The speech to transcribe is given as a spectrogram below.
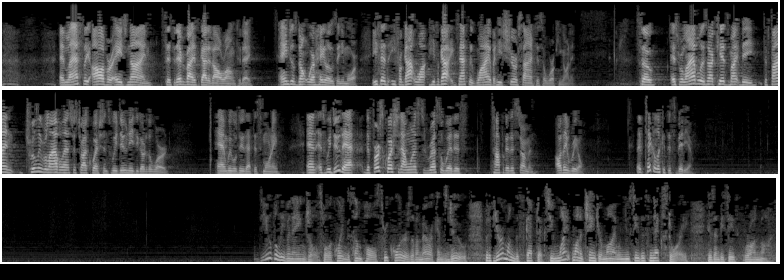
and lastly, Oliver, age nine, says that everybody's got it all wrong today. Angels don't wear halos anymore. He says he forgot what, he forgot exactly why, but he's sure scientists are working on it. So, as reliable as our kids might be, to find truly reliable answers to our questions, we do need to go to the Word. And we will do that this morning. And as we do that, the first question I want us to wrestle with is the topic of this sermon. Are they real? Now, take a look at this video. Do you believe in angels? Well, according to some polls, three quarters of Americans do. But if you're among the skeptics, you might want to change your mind when you see this next story. Here's NBC's Ron Mott.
